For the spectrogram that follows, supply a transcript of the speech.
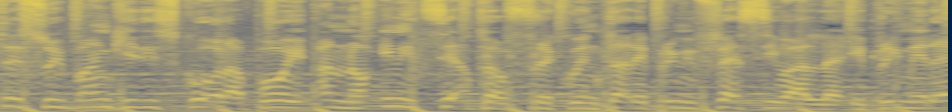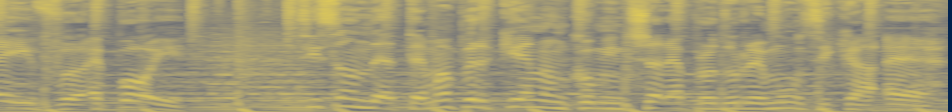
conosciute sui banchi di scuola, poi hanno iniziato a frequentare i primi festival, i primi rave e poi si sono dette ma perché non cominciare a produrre musica? E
